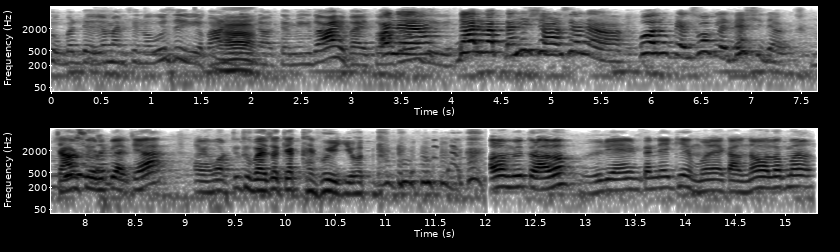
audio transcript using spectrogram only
છું બર્થડે એમાં છે ને ઉજવીએ ભાણેજનો તે મેં કીધું આય ભાઈ તો અને આપણે દર વખતે નિશા છે ને 100 રૂપિયા ચોકલેટ બેસી દેવે ચારસો રૂપિયા થયા અને અમારો તીથુભાઈ તો કેક ખાઈ હોઈ ગયો હતો. હાલો મિત્રો હાલો. વીડિયો એન્ડ કરી નાખીએ. મળે કાલ નવા વ્લોગમાં.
